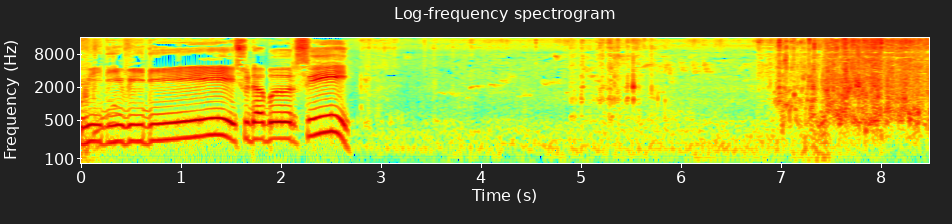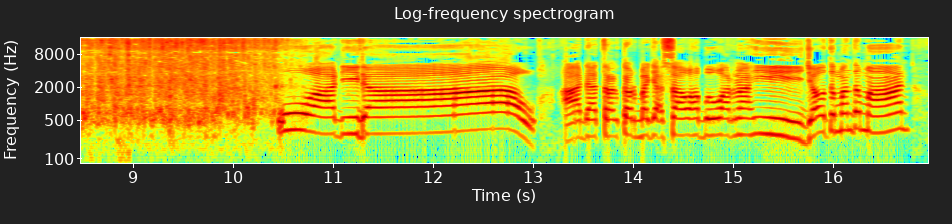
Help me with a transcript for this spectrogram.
Widih, widih, sudah bersih. Wadidaw, ada traktor bajak sawah berwarna hijau teman-teman.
